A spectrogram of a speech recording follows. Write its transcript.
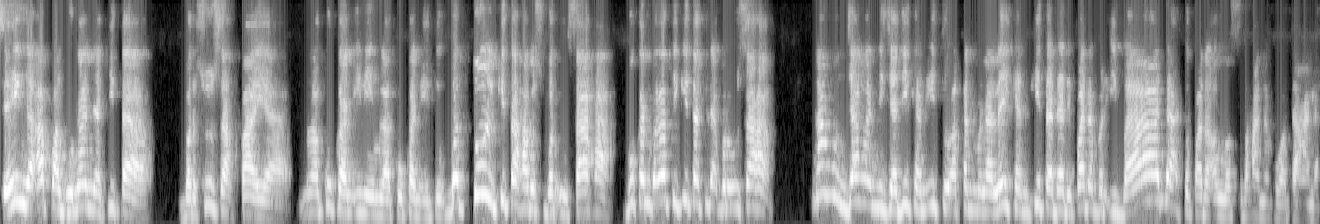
Sehingga apa gunanya kita bersusah payah, melakukan ini, melakukan itu. Betul kita harus berusaha. Bukan berarti kita tidak berusaha. Namun jangan dijadikan itu akan melalaikan kita daripada beribadah kepada Allah Subhanahu wa taala.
